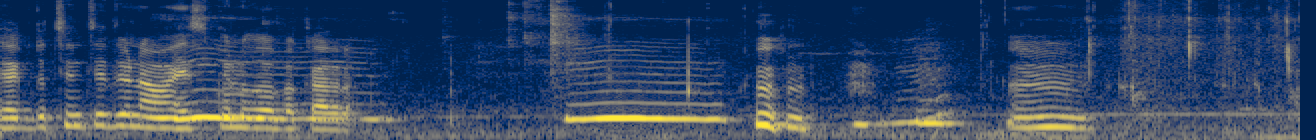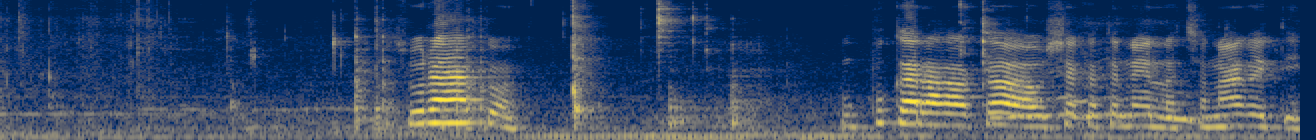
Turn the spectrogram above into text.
ಜಗ್ಗು ತಿಂತಿದ್ವಿ ನಾವು ಹೈಸ್ಕೂಲ್ಗೆ ಹೋಗ್ಬೇಕಾದ್ರೆ. ಹ್ಞೂ ಚೂರ ಹಾಕು. ಉಪ್ಪು, ಖಾರ ಹಾಕ, ಅವಶ್ಯಕತೆನೇ ಇಲ್ಲ, ಚೆನ್ನಾಗೈತಿ.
